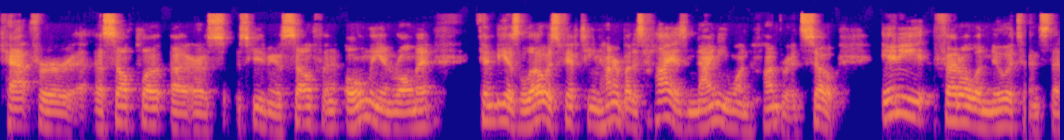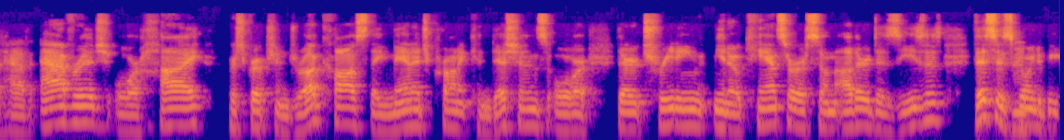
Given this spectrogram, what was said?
cap for a self, uh, or excuse me, a self only enrollment can be as low as 1500 but as high as 9100 so any federal annuitants that have average or high prescription drug costs they manage chronic conditions or they're treating you know cancer or some other diseases this is mm-hmm. going to be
